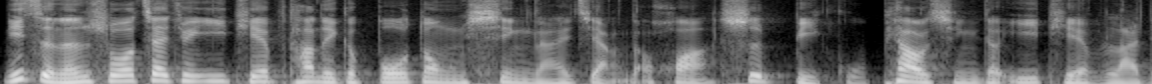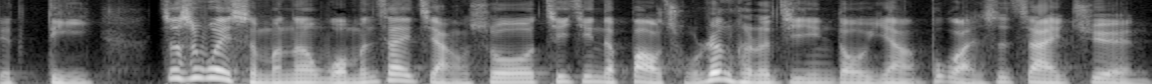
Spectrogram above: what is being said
你只能说债券 ETF 它的一个波动性来讲的话，是比股票型的 ETF 来得低。这是为什么呢？我们在讲说基金的报酬，任何的基金都一样，不管是债券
